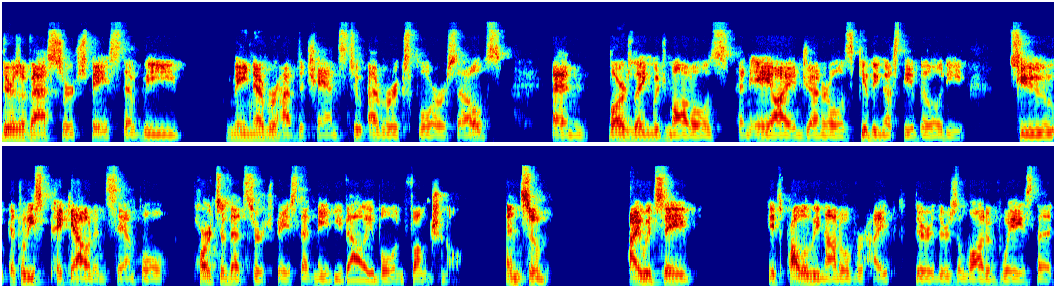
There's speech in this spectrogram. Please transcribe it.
there's a vast search space that we may never have the chance to ever explore ourselves. And large language models and AI in general is giving us the ability to at least pick out and sample parts of that search space that may be valuable and functional. And so I would say it's probably not overhyped. There, there's a lot of ways that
